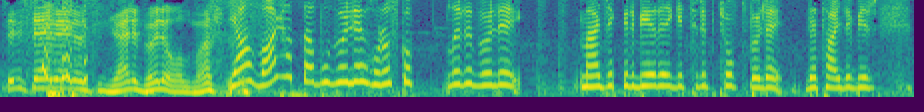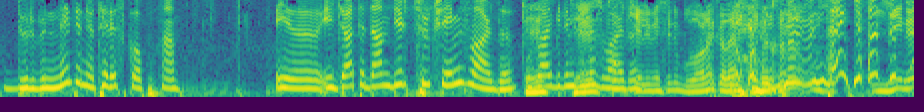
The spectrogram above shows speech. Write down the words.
Seni sevmeyen ölsün. Yani böyle olmaz. ya var hatta bu böyle horoskopları böyle mercekleri bir araya getirip çok böyle detaylı bir dürbün ne deniyor teleskop ha Ee, icat eden bir Türk şeyimiz vardı. Uzay Teles- bilimcimiz teleskop vardı. kelimesini bulana kadar kadar gel. yine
